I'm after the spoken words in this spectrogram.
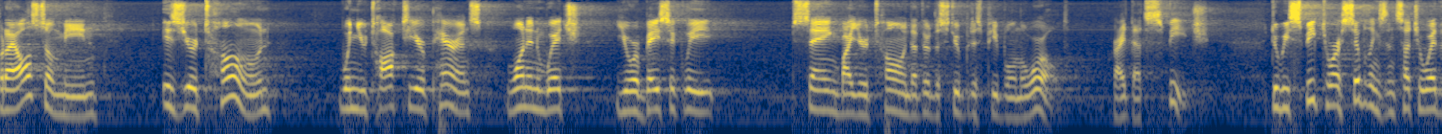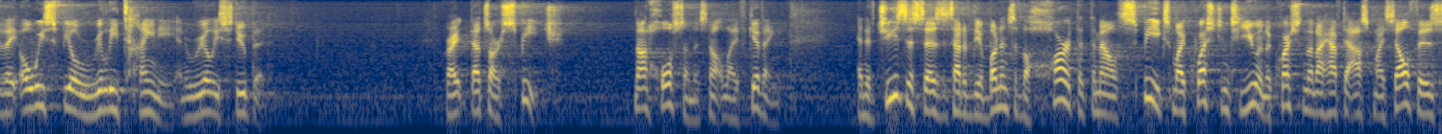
But I also mean, is your tone when you talk to your parents one in which you're basically saying by your tone that they're the stupidest people in the world? Right? That's speech. Do we speak to our siblings in such a way that they always feel really tiny and really stupid? Right? That's our speech. Not wholesome, it's not life giving. And if Jesus says it's out of the abundance of the heart that the mouth speaks, my question to you and the question that I have to ask myself is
